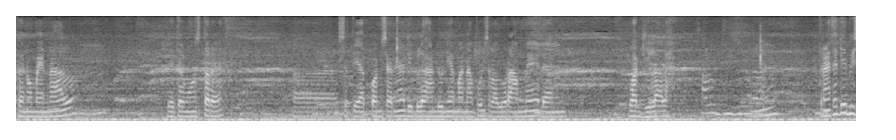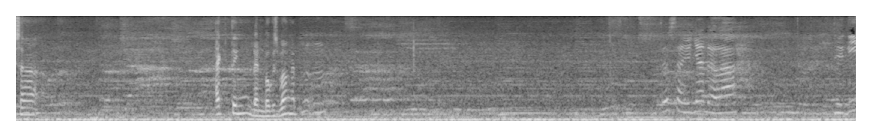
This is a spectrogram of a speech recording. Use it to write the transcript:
fenomenal Little Monster ya Eh, setiap konsernya di belahan dunia mana pun selalu rame dan wah gila lah Selalu gila. Hmm. ternyata dia bisa acting dan bagus banget Mm-mm. Terus selanjutnya adalah jadi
